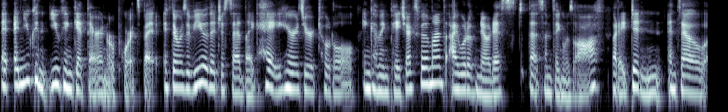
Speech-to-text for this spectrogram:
and you can you can get there in reports, but if there was a view that just said like, "Hey, here's your total incoming paychecks for the month," I would have noticed that something was off, but I didn't. And so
